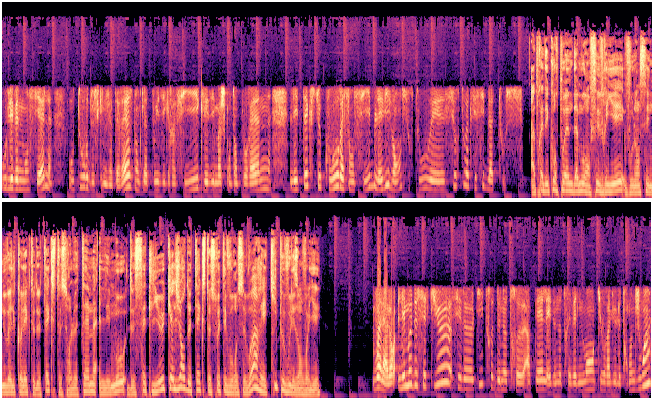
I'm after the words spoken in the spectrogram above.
ou de l'événementiel autour de ce qui nous intéresse, donc la poésie graphique, les images contemporaines, les textes courts et sensibles et vivants surtout, et surtout accessibles à tous. Après des courts poèmes d'amour en février, vous lancez une nouvelle collecte de textes sur le thème Les mots de sept lieux. Quel genre de textes souhaitez-vous recevoir et qui peut vous les envoyer? Voilà, alors les mots de sept lieux, c'est le titre de notre appel et de notre événement qui aura lieu le 30 juin.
